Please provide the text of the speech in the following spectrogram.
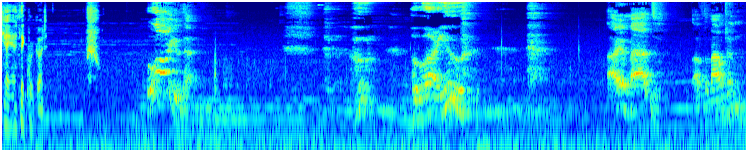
okay. I think we're good. Who are you then? Who who are you? I am Mad of the mountain.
